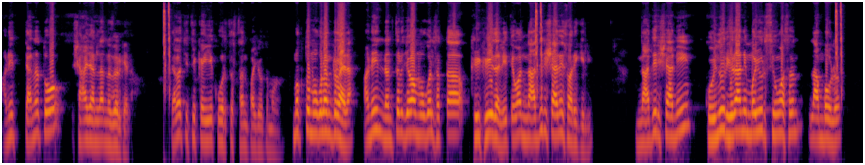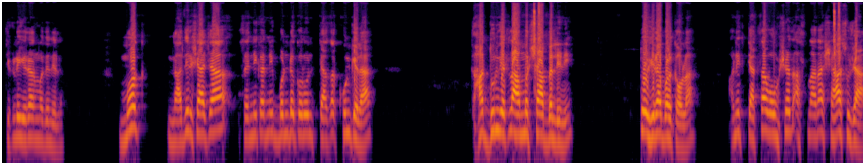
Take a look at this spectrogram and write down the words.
आणि त्यानं तो शहाजहानला नजर केला. त्याला तिथे काही एक वरचं स्थान पाहिजे होतं म्हणून. मग तो मोगलांकडे राहिला. आणि नंतर जेव्हा मोगल सत्ता खिळखिळी झाली तेव्हा नादिर शहाने स्वारी केली. नादिर शहाने कोहिनूर हिरा आणि मयूर सिंहासन लांबवलं तिकडे इराणमध्ये नेलं. मग नादिर शहाच्या सैनिकांनी बंड करून त्याचा खून केला. हात धुवून घेतला अहमद शाह अब्दालीनी तो हिरा बळकावला आणि त्याचा वंशज असणारा शहा सुजा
